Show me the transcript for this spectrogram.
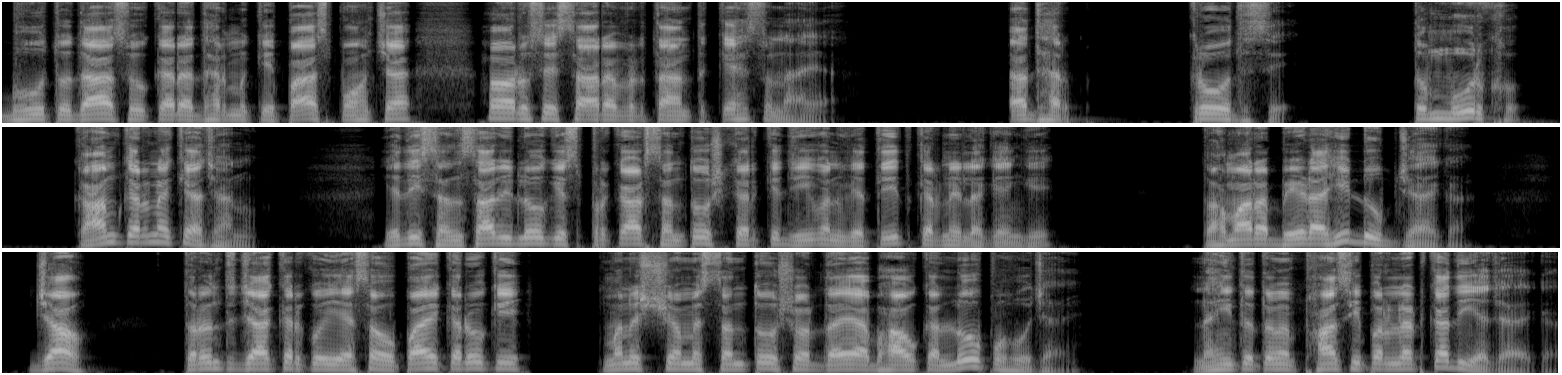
भूत उदास होकर अधर्म के पास पहुँचा और उसे सारा वृतांत कह सुनाया। अधर्म, क्रोध से। तुम मूर्ख हो। काम करना क्या जानो? यदि संसारी लोग इस प्रकार संतोष करके जीवन व्यतीत करने लगेंगे तो हमारा बेड़ा ही डूब जाएगा। जाओ, तुरंत जाकर कोई ऐसा उपाय करो कि मनुष्यों में संतोष और दया भाव का लोप हो जाए। नहीं तो तुम्हें फांसी पर लटका दिया जाएगा।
